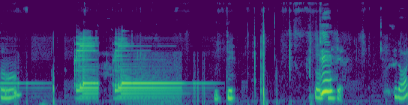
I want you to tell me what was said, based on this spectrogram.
Tamam. Bitti. Hadi. Şu da var.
